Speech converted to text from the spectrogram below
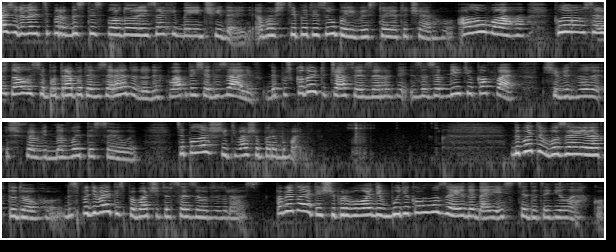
разі доведеться перенести спланований захід на інший день, або ж ціпити зуби і вистояти чергу. Але увага! Коли вам все вдалося потрапити всередину, не хваптеся до залів. Не пошкодуйте часу і зазирні- зазирніть у кафе, щоб відновити сили. Це полегшить ваше перебування. Не будьте в музеї надто довго. Не сподівайтесь побачити все за один раз. Пам'ятайте, що перебування в будь-якому музеї не дається дитині легко.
